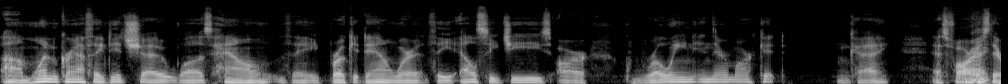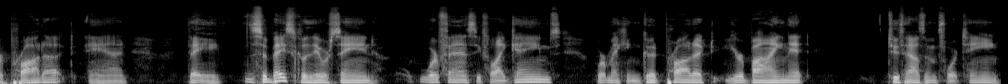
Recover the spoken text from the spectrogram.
um, one graph they did show was how they broke it down where the LCGs are growing in their market. Okay. As far as their product and they, so basically they were saying, we're fantasy flight games. We're making good product. You're buying it 2014.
